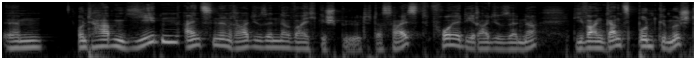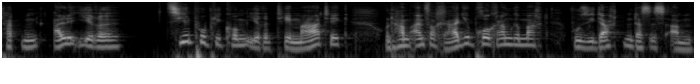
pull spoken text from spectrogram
ähm, und haben jeden einzelnen Radiosender weichgespült. Das heißt, vorher die Radiosender, die waren ganz bunt gemischt, hatten alle ihre Zielpublikum, ihre Thematik und haben einfach Radioprogramm gemacht, wo sie dachten, das ist am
